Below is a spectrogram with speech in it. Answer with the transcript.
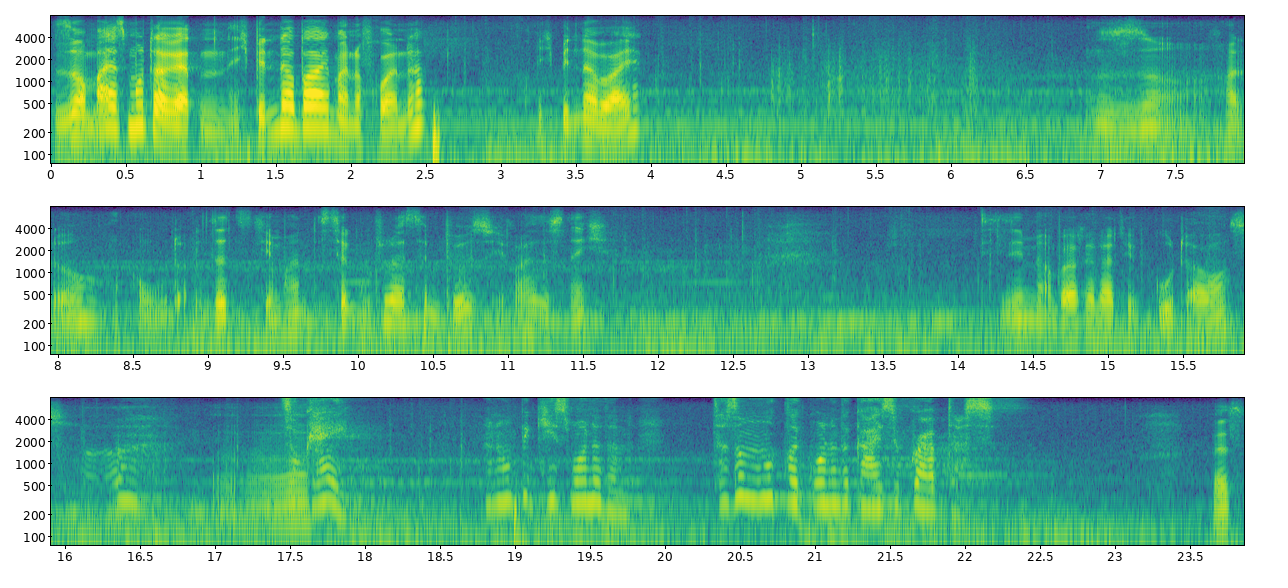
So, Mais Mutter retten. Ich bin dabei, meine Freunde. Ich bin dabei. So, hallo? Oh, da sitzt jemand. Ist der gut oder ist der böse? Ich weiß es nicht. Die sehen mir aber relativ gut aus. It's äh. okay. I don't think he's one of them. Doesn't look like one of the guys who grabbed us. Was?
